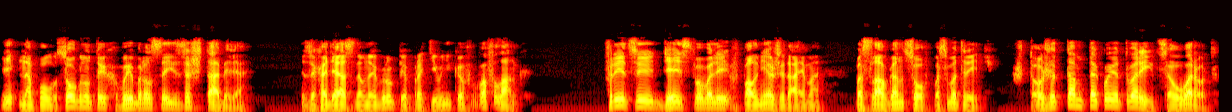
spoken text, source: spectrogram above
и на полусогнутых выбрался из-за штабеля заходя основной группе противников во фланг. Фрицы действовали вполне ожидаемо, послав гонцов посмотреть, что же там такое творится у ворот.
